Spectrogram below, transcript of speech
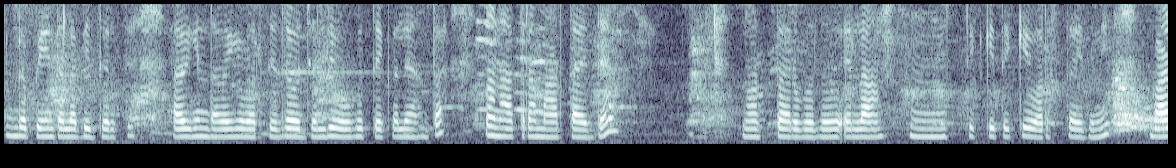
ಹಂಗೆ ಎಲ್ಲ ಬಿದ್ದಿರುತ್ತೆ. ಅವಾಗಿಂದ ಅವಾಗೆ ಒರೆಸಿದ್ರೆ ಜಲ್ದಿ ಹೋಗುತ್ತೆ ಕಲೆ ಅಂತ ನಾನು ಆ ಥರ ಮಾಡ್ತಾಯಿದ್ದೆ ನೋಡ್ತಾ ಇರ್ಬೋದು, ಎಲ್ಲ ತಿಕ್ಕಿ ತಿಕ್ಕಿ ಒರೆಸ್ತಾ ಇದ್ದೀನಿ. ಭಾಳ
